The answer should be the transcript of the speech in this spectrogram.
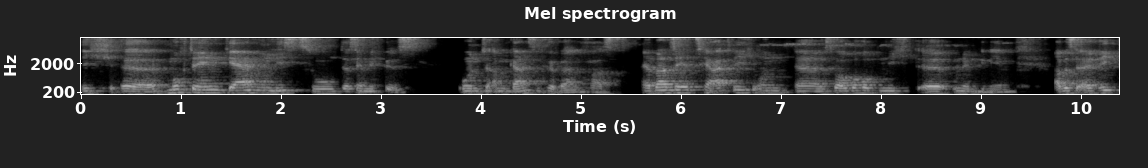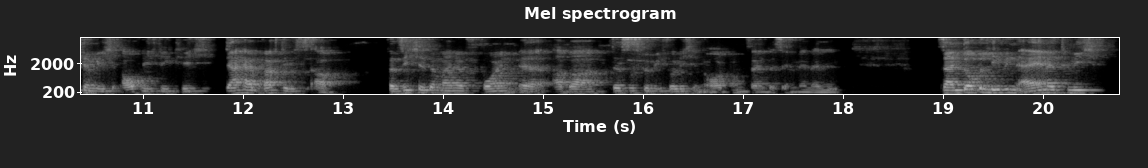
Ich äh, mochte ihn gern und ließ zu, dass er mich küsst und am ganzen Körper anfasst. Er war sehr zärtlich und äh, es war überhaupt nicht äh, unangenehm. Aber es erregte mich auch nicht wirklich. Daher brachte ich es ab versicherte meine Freund, äh, aber das ist für mich völlig in Ordnung sein, dass er Männer liebt. Sein Doppelleben erinnert mich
